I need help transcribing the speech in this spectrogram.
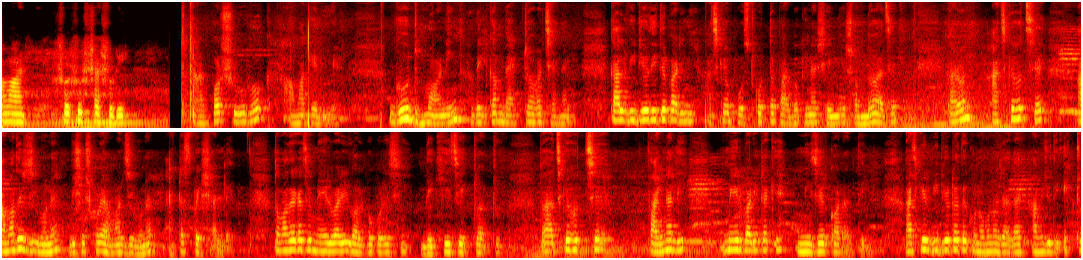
আমার শ্বশুর শাশুড়ি। তারপর শুরু হোক আমাকে দিয়ে। Good morning, welcome back to our channel. কাল ভিডিও দিতে পারিনি, আজকেও পোস্ট করতে পারব কিনা সেই নিয়ে সন্দেহ আছে। কারণ আজকে হচ্ছে আমাদের জীবনে, বিশেষ করে আমার জীবনের একটা স্পেশাল ডে তোমাদের কাছে মেয়ের বাড়ির গল্প করেছি, দেখিয়েছি একটু একটু তো আজকে হচ্ছে ফাইনালি মেয়ের বাড়িটাকে নিজের করার দিন। আজকের ভিডিওটাতে কোনো কোনো জায়গায় আমি যদি একটু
